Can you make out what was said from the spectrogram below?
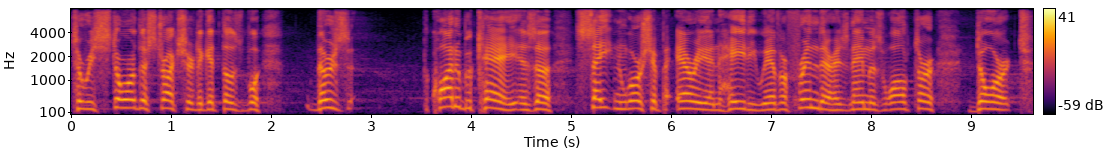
to restore the structure to get those boys. There's Croix-du-Bouquet is a Satan worship area in Haiti. We have a friend there. His name is Walter Dort.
